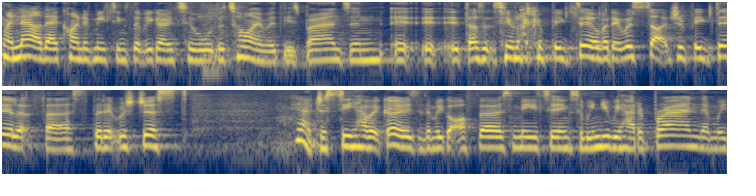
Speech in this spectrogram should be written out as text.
and now they're kind of meetings that we go to all the time with these brands. And it, it, it doesn't seem like a big deal, but it was such a big deal at first. But it was just, yeah, just see how it goes. And then we got our first meeting. So we knew we had a brand. Then we,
